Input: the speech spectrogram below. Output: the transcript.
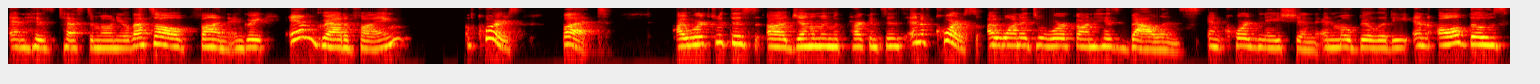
and his testimonial. That's all fun and great and gratifying, of course. But I worked with this uh, gentleman with Parkinson's, and of course, I wanted to work on his balance and coordination and mobility and all those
